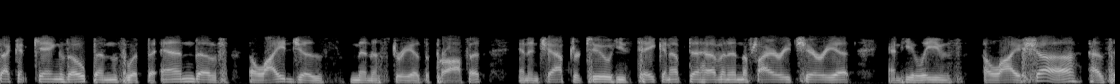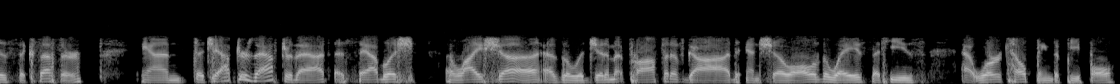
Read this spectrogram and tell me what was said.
Second Kings opens with the end of Elijah's ministry as a prophet. And in chapter two, he's taken up to heaven in the fiery chariot, and he leaves Elisha as his successor. And the chapters after that establish Elisha as a legitimate prophet of God and show all of the ways that he's at work helping the people.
